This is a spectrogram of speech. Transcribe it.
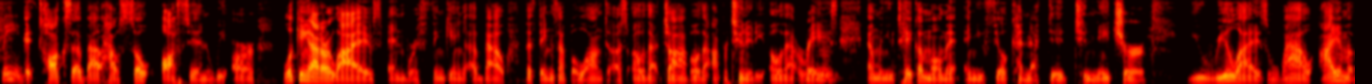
Please. it talks about how so often we are looking at our lives and we're thinking about the things that belong to us. Oh, that job, oh, that opportunity, oh, that raise. Mm-hmm. And when you take a moment and you feel connected to nature, you realize, wow, I am a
